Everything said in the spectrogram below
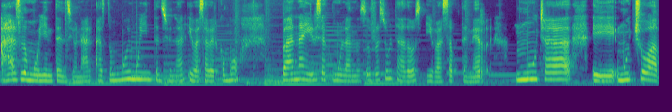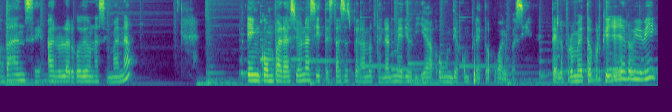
Hazlo muy intencional, hazlo muy, muy intencional y vas a ver cómo van a irse acumulando esos resultados y vas a obtener mucha, eh, mucho avance a lo largo de una semana en comparación a si te estás esperando tener medio día o un día completo o algo así. Te lo prometo porque yo ya lo viví.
